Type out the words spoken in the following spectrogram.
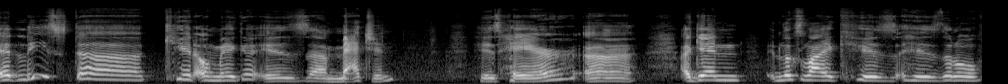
at least uh, Kid Omega is uh, matching his hair. Uh, again, it looks like his his little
